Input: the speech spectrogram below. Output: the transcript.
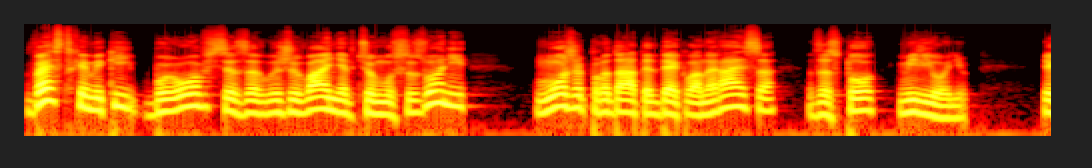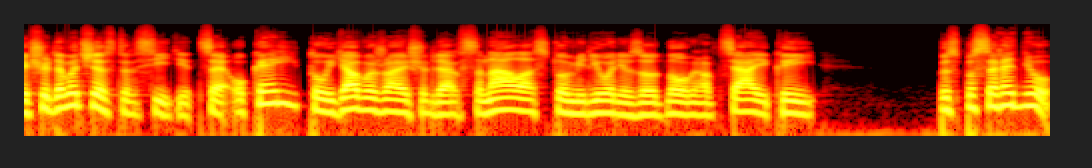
Вестхем, який боровся за виживання в цьому сезоні, може продати Деклана Райса за 100 мільйонів. Якщо для Манчестер Сіті це окей, то я вважаю, що для Арсенала 100 мільйонів за одного гравця, який безпосередньо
